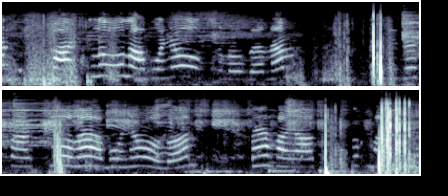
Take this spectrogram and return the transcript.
Arkadaşlar farklı ol abone ol sloganım. Size farklı ol abone olun. Ve hayatınızı farklı.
